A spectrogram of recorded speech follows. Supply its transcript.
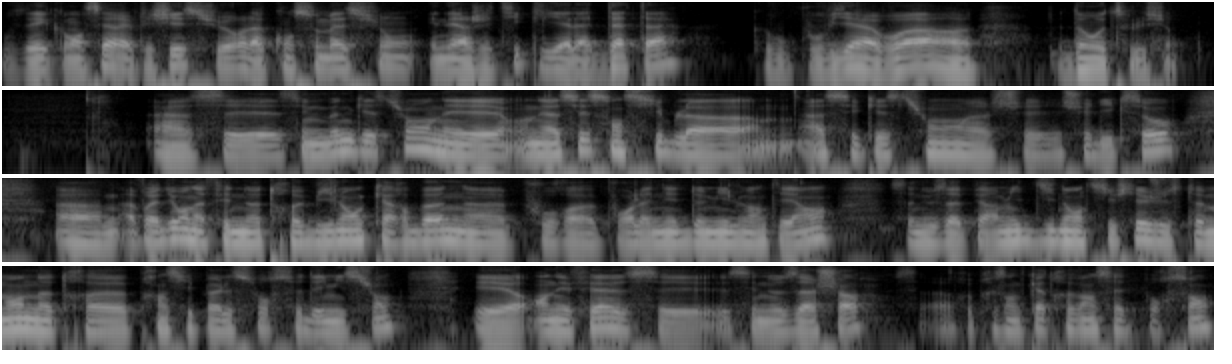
vous avez commencé à réfléchir sur la consommation énergétique liée à la data que vous pouviez avoir euh, dans votre solution? Euh, c'est, une bonne question. On est, assez sensible à, ces questions euh, chez, chez l'IXO. Euh, à vrai dire, on a fait notre bilan carbone pour, pour l'année 2021. Ça nous a permis d'identifier justement notre principale source d'émissions. Et en effet, c'est, nos achats. Ça représente 87%,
